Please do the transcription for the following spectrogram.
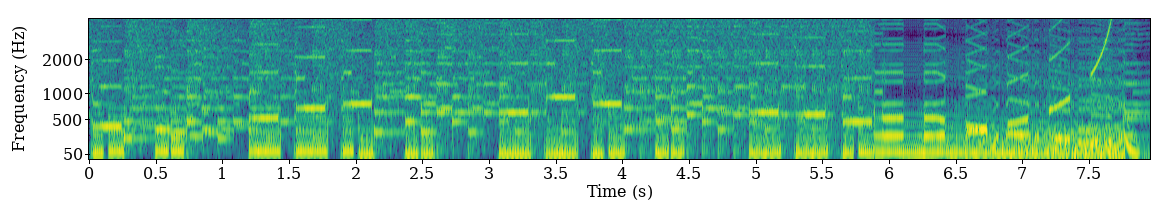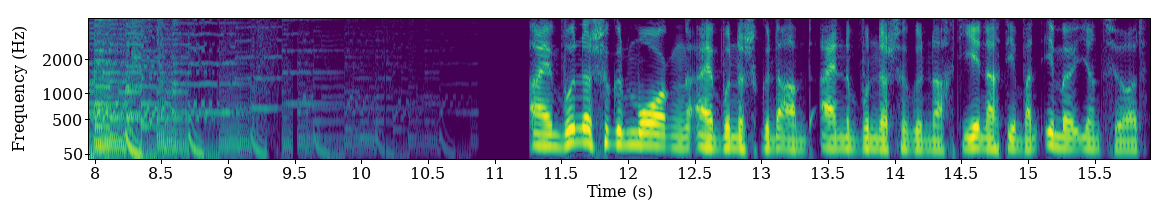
Thank you. Ein wunderschönen guten Morgen, einen wunderschönen guten Abend, eine wunderschöne Nacht, je nachdem, wann immer ihr uns hört.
